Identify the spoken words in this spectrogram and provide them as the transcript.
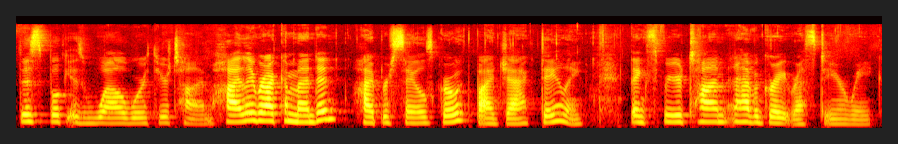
this book is well worth your time. Highly recommended, Hyper Sales Growth by Jack Daly. Thanks for your time and have a great rest of your week.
